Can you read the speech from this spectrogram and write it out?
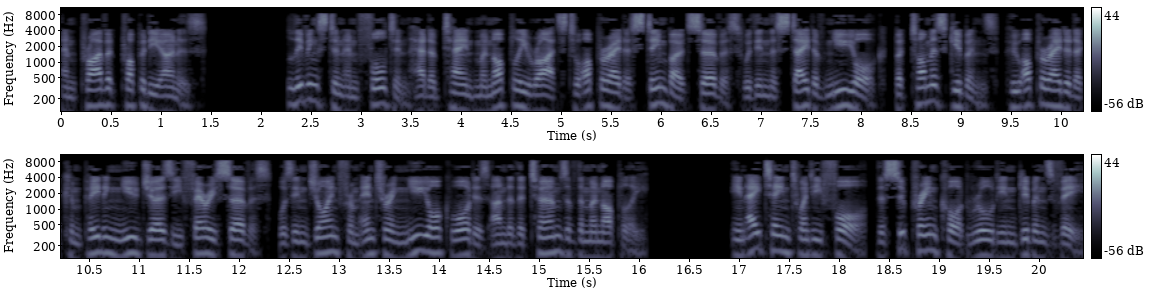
and private property owners. Livingston and Fulton had obtained monopoly rights to operate a steamboat service within the state of New York, but Thomas Gibbons, who operated a competing New Jersey ferry service, was enjoined from entering New York waters under the terms of the monopoly. In 1824, the Supreme Court ruled in Gibbons v.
